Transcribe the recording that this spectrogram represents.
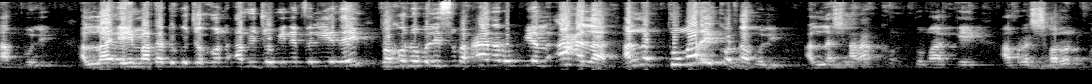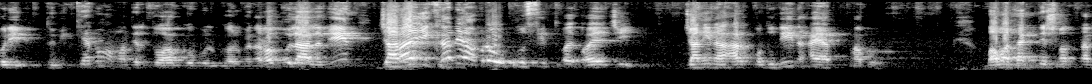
নাম বলি। আল্লাহ এই মাথাটুকু যখন আমি জমিনে ফেলিয়ে দেই, তখনও বলি সুবহান আ'লা। আল্লাহ তোমারই কথা বলি। আল্লাহ সারাক্ষণ তোমাকে আমরা স্মরণ করি। তুমি কেন আমাদের দোয়া কবুল করবে না? রব্বুল আলামিন যারা এখানে আমরা উপস্থিত হয়েছি, জানি না আর কতদিন হায়াত পাবো। বাবা থাকতে সন্তান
